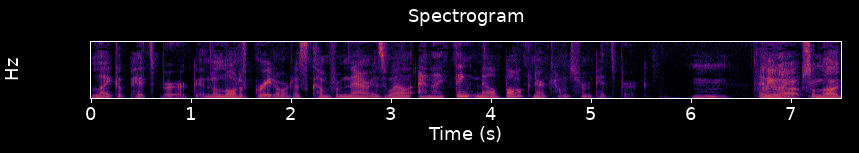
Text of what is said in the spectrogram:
like a Pittsburgh, and a lot of great artists come from there as well. And I think Mel Bochner comes from Pittsburgh. Anyway, Perhaps I'm not.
